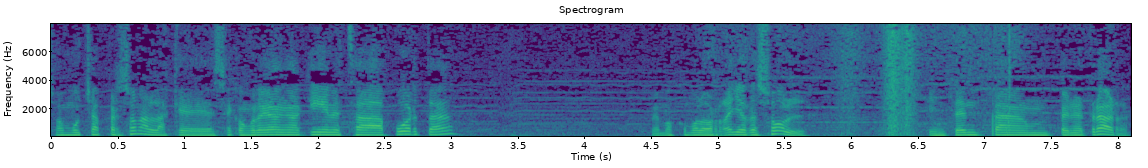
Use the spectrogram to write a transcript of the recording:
Son muchas personas las que se congregan aquí en esta puerta. Vemos como los rayos de sol intentan penetrar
